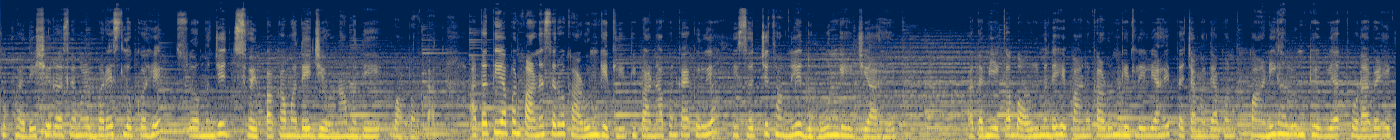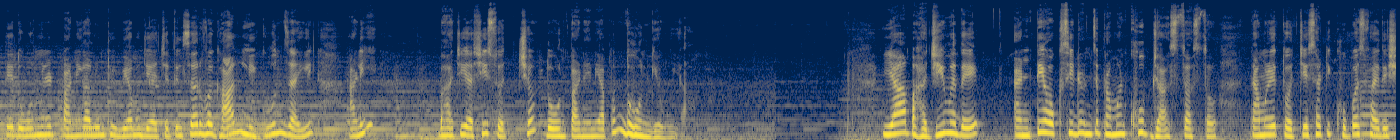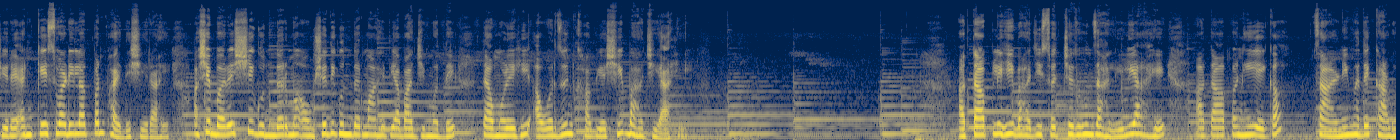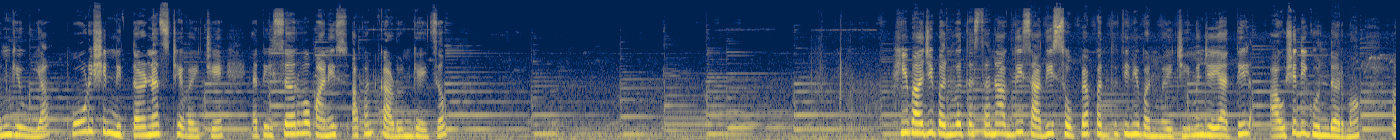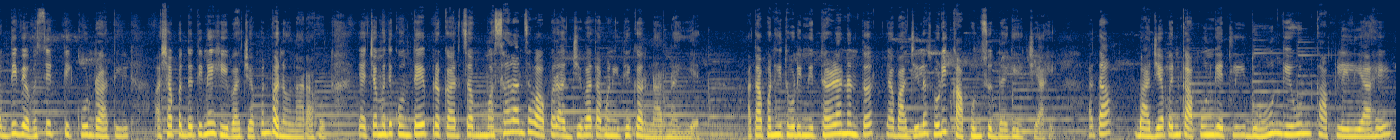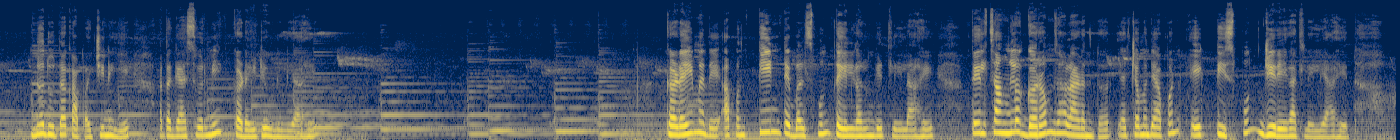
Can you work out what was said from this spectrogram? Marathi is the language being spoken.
खूप फायदेशीर असल्यामुळे बरेच लोक हे स्व म्हणजे स्वयंपाकामध्ये जेवणामध्ये वापरतात. आता ती आपण पानं सर्व काढून घेतली. ती पानं आपण काय करूया? ही स्वच्छ चांगली धुवून घ्यायची आहेत आता मी एका बाउलमध्ये हे पानं काढून घेतलेली आहेत. त्याच्यामध्ये आपण पाणी घालून ठेवूया. थोडा वेळ एक ते दोन मिनिट पाणी घालून ठेवूया. म्हणजे याच्यातील सर्व घाण निघून जाईल आणि भाजी अशी स्वच्छ दोन पाण्याने आपण धुवून घेऊया. या भाजीमध्ये अँटीऑक्सिडंटचे प्रमाण खूप जास्त असतं. त्यामुळे त्वचेसाठी खूपच फायदेशीर आहे आणि केसवाढीला पण फायदेशीर आहे. असे बरेचसे गुणधर्म औषधी गुणधर्म आहेत या भाजीमध्ये. त्यामुळे ही आवर्जून खावी अशी भाजी आहे. आता आपली ही भाजी स्वच्छ धुवून झालेली आहे. आता आपण ही एका चाळणीमध्ये काढून घेऊया. थोडीशी नितळण्याच ठेवायची आहे. यातील सर्व पाणी आपण काढून घ्यायचं. ही भाजी बनवत असताना अगदी साधी सोप्या पद्धतीने बनवायची. म्हणजे यातील औषधी गुणधर्म अगदी व्यवस्थित टिकून राहतील. अशा पद्धतीने ही भाजी आपण बनवणार आहोत. याच्यामध्ये कोणत्याही प्रकारचा मसाल्यांचा वापर अजिबात आपण इथे करणार नाही आहे आता आपण ही थोडी नितळल्यानंतर या भाजीला थोडी कापूनसुद्धा घ्यायची आहे. आता भाजी आपण कापून घेतली धुवून घेऊन कापलेली आहे. न धुता कापायची नाही आहे आता गॅसवर मी कढई ठेवलेली आहे. कढईमध्ये आपण तीन टेबलस्पून तेल घालून घेतलेलं आहे. तेल चांगलं गरम झाल्यानंतर याच्यामध्ये आपण एक टीस्पून जिरे घातलेले आहेत.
